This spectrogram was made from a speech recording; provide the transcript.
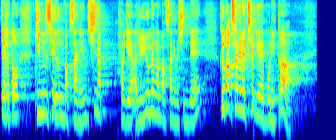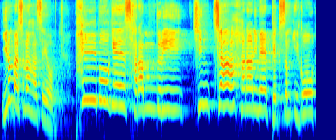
제가 또 김세윤 박사님 신약학의 아주 유명한 박사님이신데 그 박사님의 책에 보니까 이런 말씀을 하세요. 팔복의 사람들이 진짜 하나님의 백성이고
